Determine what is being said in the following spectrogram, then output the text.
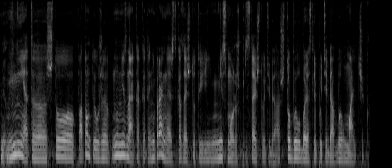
Мне нужен... Нет, э, что потом ты уже, ну не знаю, как это, неправильно сказать, что ты не сможешь представить, что у тебя, что было бы, если бы у тебя был мальчик.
